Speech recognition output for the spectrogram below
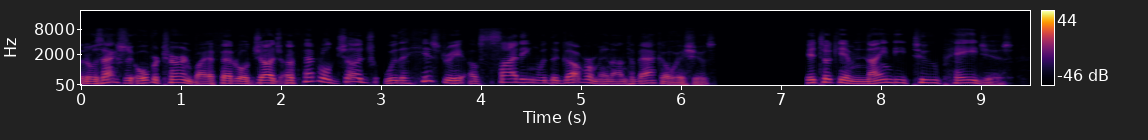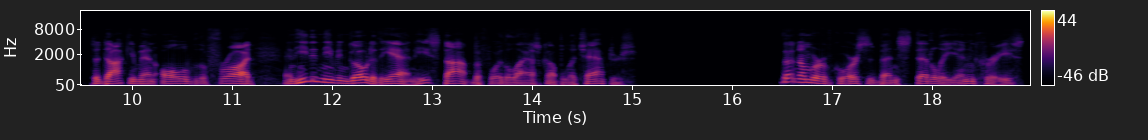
that it was actually overturned by a federal judge, a federal judge with a history of siding with the government on tobacco issues. It took him 92 pages to document all of the fraud, and he didn't even go to the end. He stopped before the last couple of chapters. That number, of course, has been steadily increased.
